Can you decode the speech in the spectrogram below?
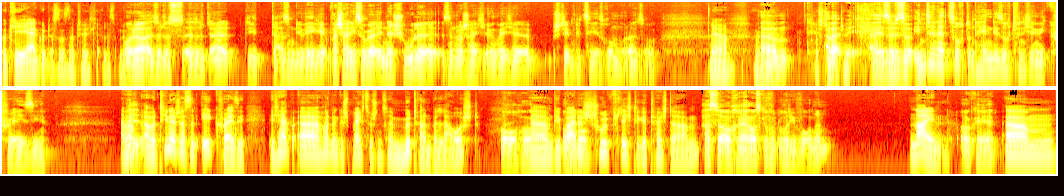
Okay, ja gut, das ist natürlich alles möglich. Oder? Also das, also da, die, da sind die Wege, wahrscheinlich sogar in der Schule sind wahrscheinlich irgendwelche, stehen PCs rum oder so. Ja. okay. Ähm, aber, aber sowieso Internetsucht und Handysucht finde ich irgendwie crazy. Aber, weil- aber Teenager sind eh crazy. Ich habe äh, heute ein Gespräch zwischen zwei Müttern belauscht, Oho. ähm, die beide Oho. schulpflichtige Töchter haben. Hast du auch herausgefunden, wo die wohnen? Nein. Okay. Ähm,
